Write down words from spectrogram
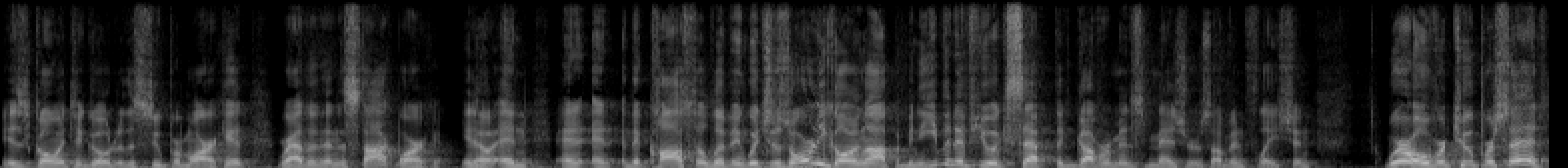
is going to go to the supermarket rather than the stock market. You know, and and and the cost of living, which is already going up. I mean, even if you accept the government's measures of inflation, we're over 2%.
